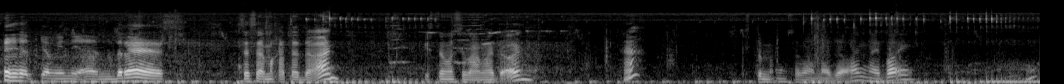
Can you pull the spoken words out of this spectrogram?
At kami ni Andres. Sasama ka ta doon? Gusto mo sumama doon? Ha? Gusto mo sumama doon, my boy? Hmm?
